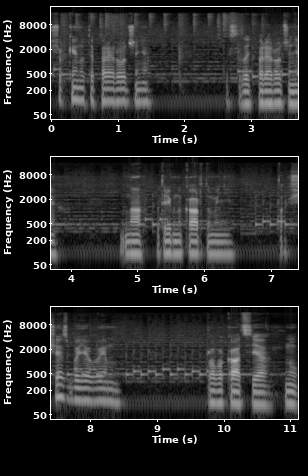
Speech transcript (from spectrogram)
щоб кинути переродження. Так сказати, переродження на потрібну карту мені. Так, ще з бойовим. Провокація, ну,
